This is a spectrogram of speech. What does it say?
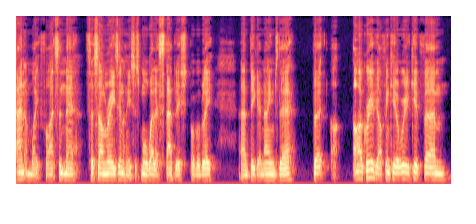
bantamweight fights, isn't there? For some reason, I think it's just more well established, probably, and bigger names there. But I, I agree with you. I think it'll really give um,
